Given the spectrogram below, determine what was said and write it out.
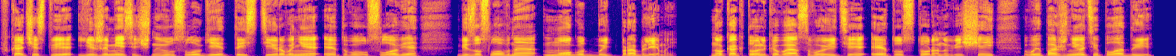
в качестве ежемесячной услуги тестирования этого условия, безусловно, могут быть проблемой. Но как только вы освоите эту сторону вещей, вы пожнете плоды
